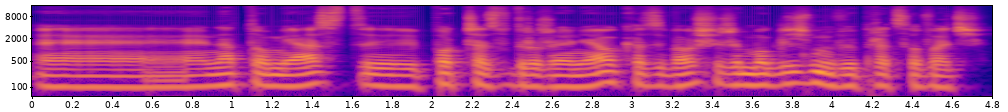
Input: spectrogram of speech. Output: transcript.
E, Natomiast y, podczas wdrożenia okazywało się, że mogliśmy wypracować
